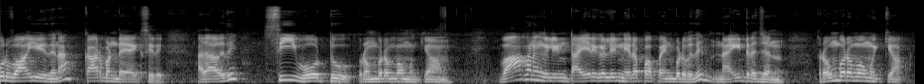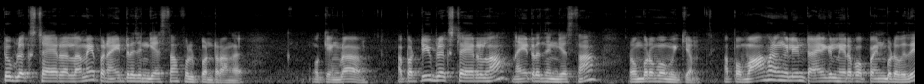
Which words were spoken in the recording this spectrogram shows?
ஒரு வாயு எதுனா கார்பன் டை ஆக்சைடு அதாவது சிஓ டூ ரொம்ப ரொம்ப முக்கியம். வாகனங்களின் டயர்களில் நிரப்ப பயன்படுவது நைட்ரஜன். ரொம்ப ரொம்ப முக்கியம். டியூப்ளெக்ஸ் டயர் எல்லாமே இப்போ நைட்ரஜன் கேஸ் தான் ஃபுல் பண்ணுறாங்க ஓகேங்களா? அப்போ டியூப்ளெக்ஸ் டயர்லாம் நைட்ரஜன் கேஸ் தான் ரொம்ப ரொம்ப முக்கியம். அப்போ வாகனங்களின் டயர்கள் நிரப்ப பயன்படுவது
